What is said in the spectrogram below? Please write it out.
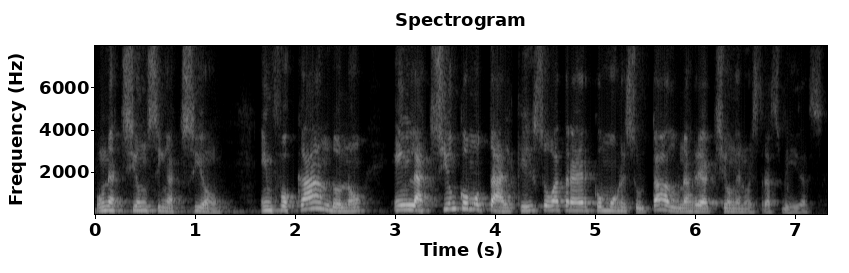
una acción sin acción, enfocándonos en la acción como tal, que eso va a traer como resultado una reacción en nuestras vidas.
